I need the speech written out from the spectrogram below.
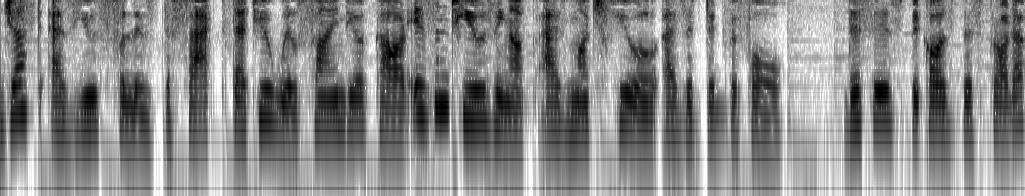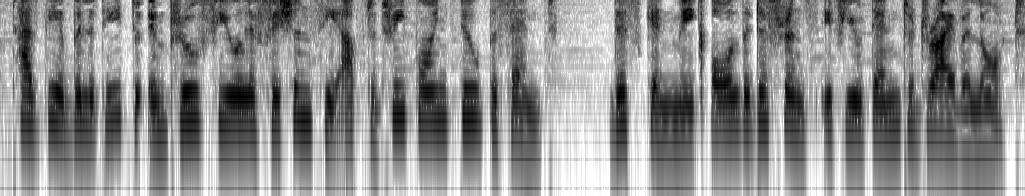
Just as useful is the fact that you will find your car isn't using up as much fuel as it did before. This is because this product has the ability to improve fuel efficiency up to 3.2%. This can make all the difference if you tend to drive a lot.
